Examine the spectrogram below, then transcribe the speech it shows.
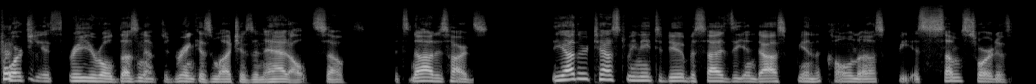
Fortunately, a three year old doesn't have to drink as much as an adult. So it's not as hard. The other test we need to do besides the endoscopy and the colonoscopy is some sort of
